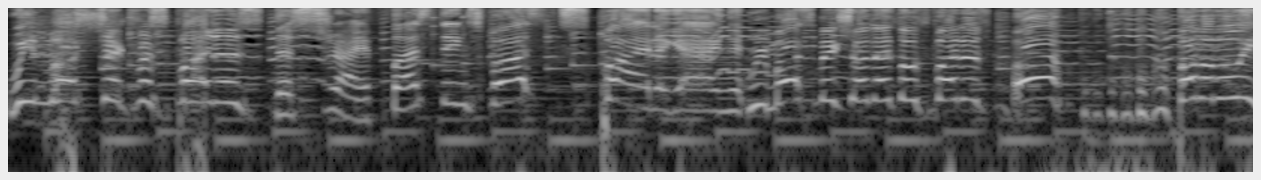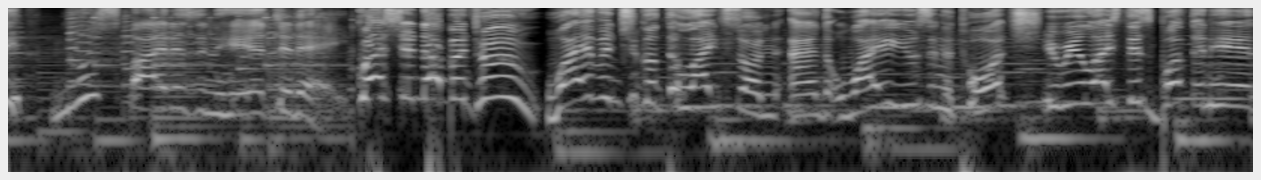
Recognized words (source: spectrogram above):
we must check for spiders. That's right. First things first, spider gang. We must make sure there's no spiders. Ah! Baba Booey! No spiders in here today. Question number two. Why haven't you got the lights on and why are you using a torch? You realize this button here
